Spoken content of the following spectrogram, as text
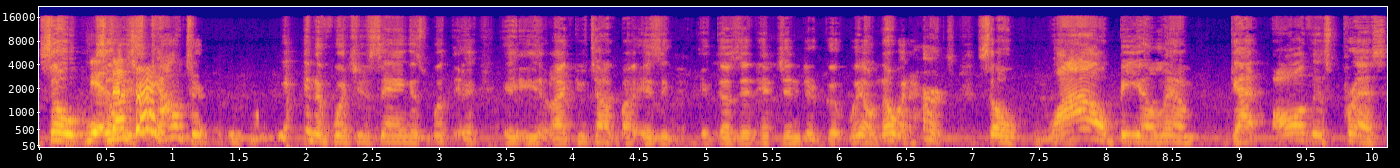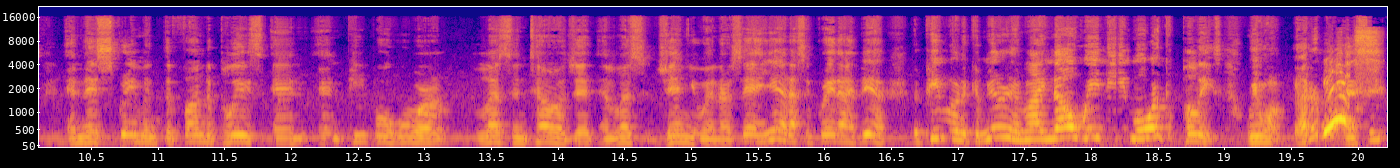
So, yeah, so that's it's right. counter of what you're saying is what like you talk about is it, it does it engender goodwill? No, it hurts. So while BLM got all this press and they're screaming defund the police and and people who are less intelligent and less genuine are saying, "Yeah, that's a great idea." The people in the community are like, "No, we need more police. We want better yes. police."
